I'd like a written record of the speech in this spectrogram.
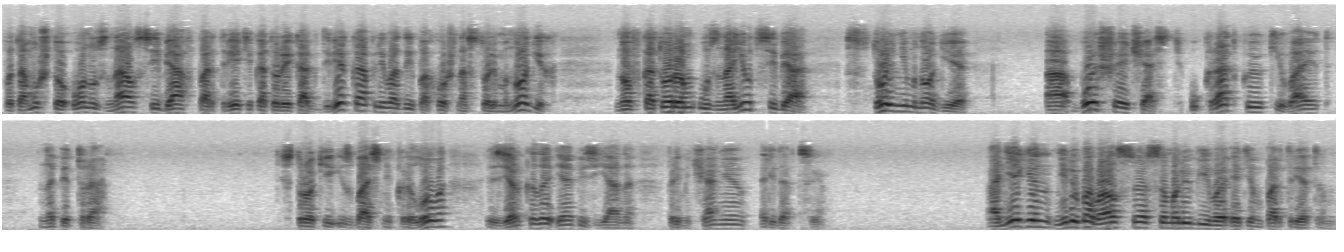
потому что он узнал себя в портрете, который как две капли воды похож на столь многих, но в котором узнают себя столь немногие, а большая часть украдкою кивает на Петра. Строки из басни Крылова «Зеркало и обезьяна». Примечание редакции. Онегин не любовался самолюбиво этим портретом,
